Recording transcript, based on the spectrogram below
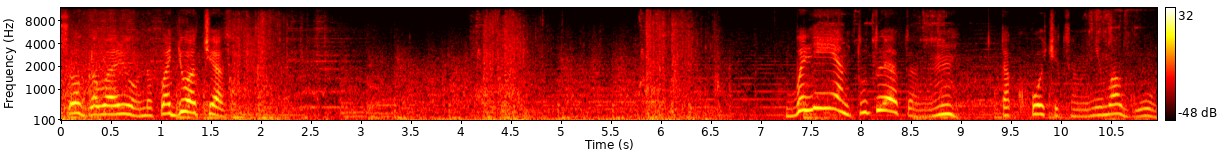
Что говорю? Нападет сейчас. Блин, тут это. М -м, так хочется, но не могу.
